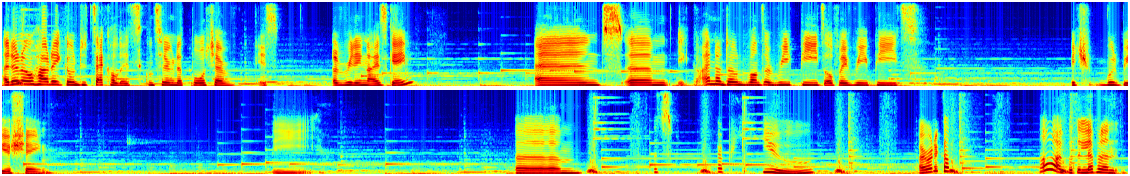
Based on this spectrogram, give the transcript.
I don't know how they're going to tackle it, considering that Portia is a really nice game. And um, I kind of don't want a repeat of a repeat. Which would be a shame. The... Um... Let's grab you. I already got... Oh, I got 11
